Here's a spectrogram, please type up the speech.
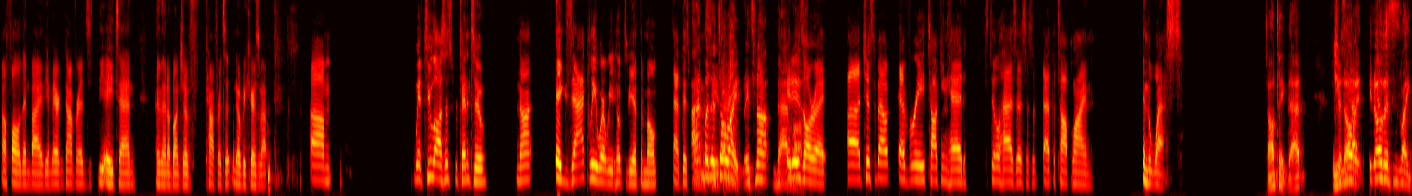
uh, followed then by the American Conference, the A10, and then a bunch of conference that nobody cares about. Um, we have two losses. We're ten and two, not exactly where we'd hope to be at the moment at this point. Uh, but it's all right. It's not bad. It is loss. all right. Uh, just about every talking head still has us at the top line in the West. I'll take that. You Just know that-. You know this is like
